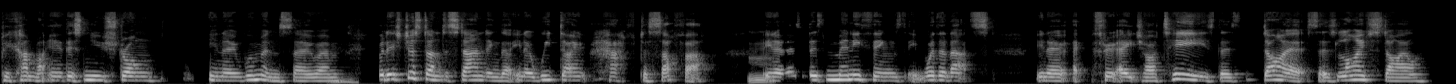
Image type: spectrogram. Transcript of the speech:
become like you know, this new strong, you know, woman. So um, mm. but it's just understanding that, you know, we don't have to suffer. Mm. You know, there's there's many things, whether that's you know through HRTs, there's diets, there's lifestyle,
